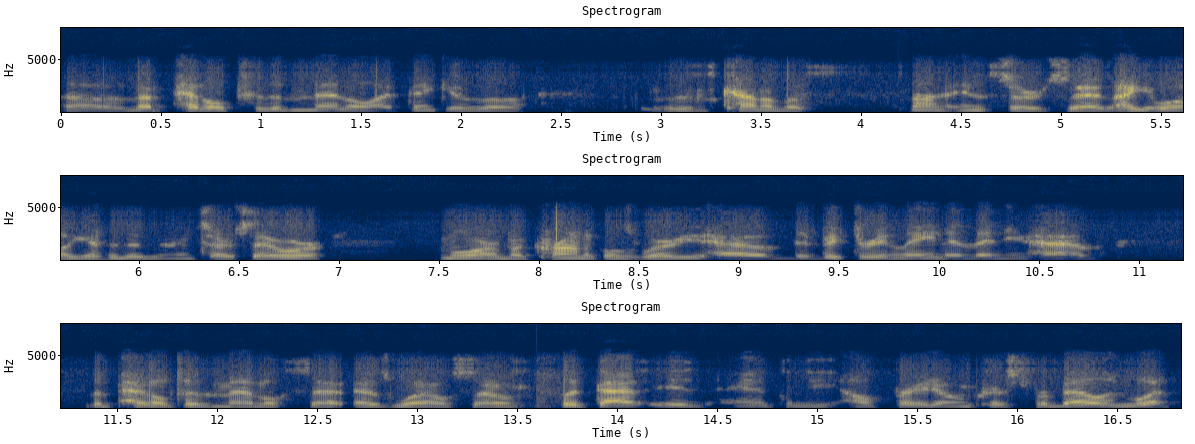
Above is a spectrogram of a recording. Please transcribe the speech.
Uh, that Pedal to the Metal, I think, is a is kind of a not an insert set. I, well, I guess it is an insert set, or more of a Chronicles where you have the Victory Lane and then you have the pedal to the metal set as well. So, but that is Anthony Alfredo and Christopher Bell. And what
